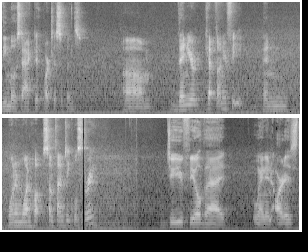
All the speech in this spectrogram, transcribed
the most active participants, um, then you're kept on your feet. And one and one sometimes equals three. Do you feel that when an artist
